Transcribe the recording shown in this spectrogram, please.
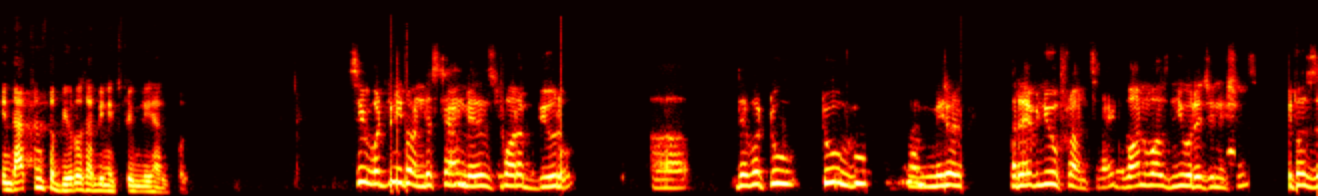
in that sense, the bureaus have been extremely helpful. See, what you need to understand is for a bureau, uh, there were two two major revenue fronts, right? One was new originations. It was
